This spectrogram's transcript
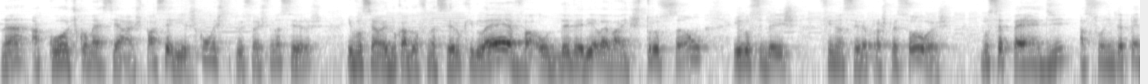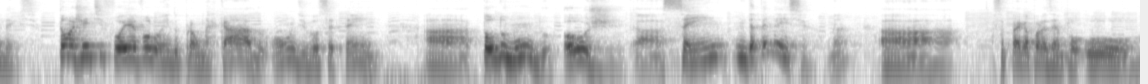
né, acordos comerciais, parcerias com instituições financeiras, e você é um educador financeiro que leva ou deveria levar instrução e lucidez financeira para as pessoas, você perde a sua independência. Então a gente foi evoluindo para um mercado onde você tem ah, todo mundo hoje ah, sem independência. Né? Ah, você pega, por exemplo, o.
